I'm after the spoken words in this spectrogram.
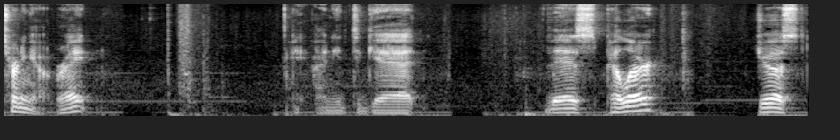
turning out, right? Okay, I need to get this pillar just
